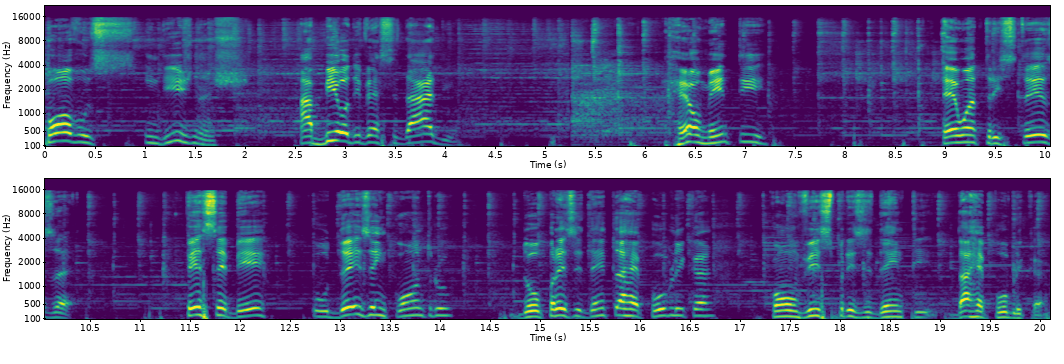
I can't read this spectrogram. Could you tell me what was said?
Povos indígenas, a biodiversidade realmente é uma tristeza perceber o desencontro do presidente da República com o vice-presidente da República.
